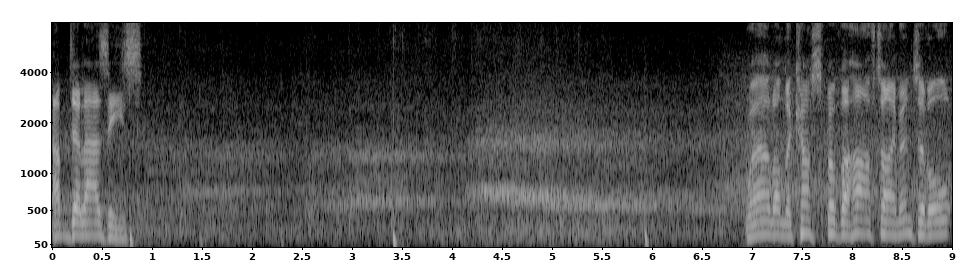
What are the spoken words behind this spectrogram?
Abdelaziz. Well, on the cusp of the half-time interval,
